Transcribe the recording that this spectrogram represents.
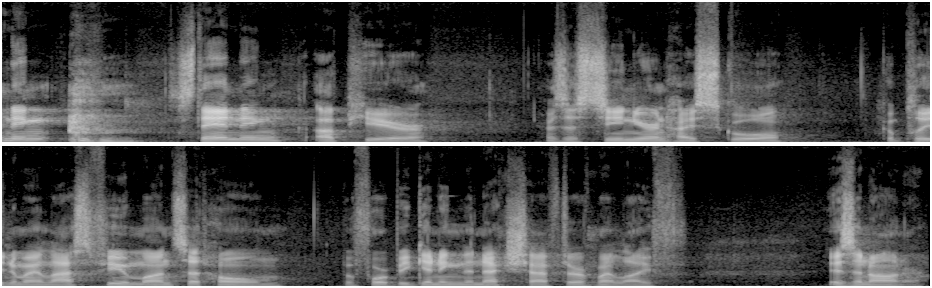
Standing, standing up here as a senior in high school, completing my last few months at home before beginning the next chapter of my life, is an honor.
